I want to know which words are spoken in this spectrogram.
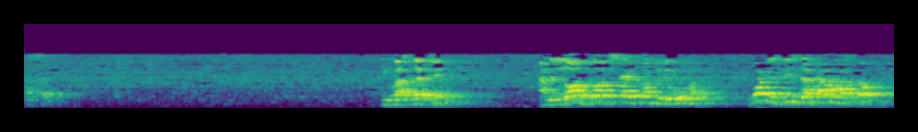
That's it. In verse 13, and the Lord God said unto the woman, What is this that thou hast done?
